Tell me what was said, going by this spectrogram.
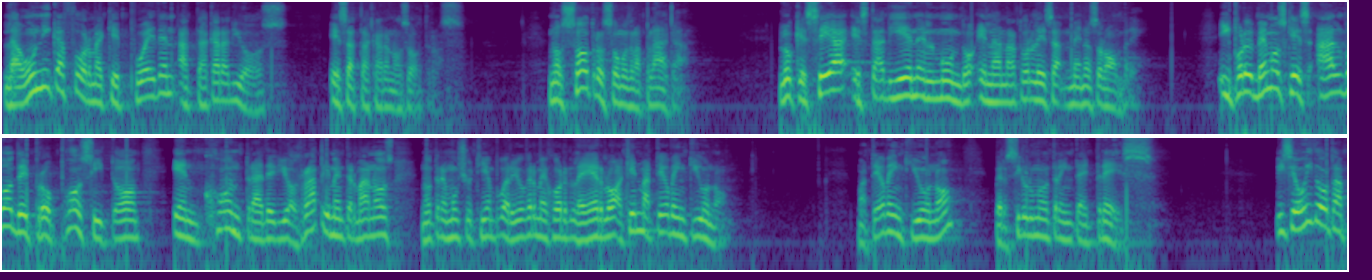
La única forma que pueden atacar a Dios es atacar a nosotros. Nosotros somos la plaga. Lo que sea está bien en el mundo, en la naturaleza, menos el hombre. Y por, vemos que es algo de propósito en contra de Dios. Rápidamente, hermanos, no tenemos mucho tiempo, pero yo creo mejor leerlo. Aquí en Mateo 21. Mateo 21, versículo número 33. Dice, oído otra,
